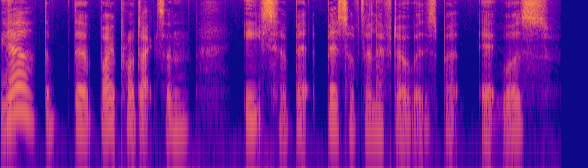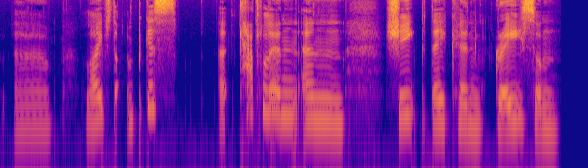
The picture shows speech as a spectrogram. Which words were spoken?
yeah. the the byproducts and eat a bit bit of the leftovers. But it was uh, livestock because uh, cattle and, and sheep they can graze on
